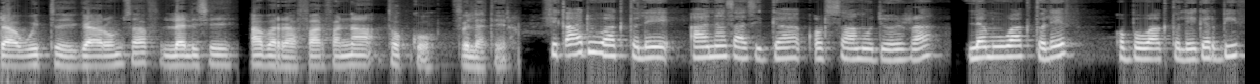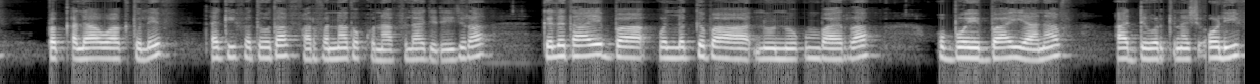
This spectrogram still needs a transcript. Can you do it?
Daawwit Gaaromsaaf Lalisee Abarraaf faarfannaa tokko filateera. Fiqaaduu Waaqtolee Aanaa Saasiggaa Qorsaa Mojoo irraa Lamuu Waaqtoleef Obbo Waaqtolee Garbiif Baqqalaa Waaqtoleef dhaggeeffatootaaf faarfannaa tokko naaf filaa jedhee jira. Galataa Eebbaa Wallagga Bahaa Noonnoo Qumbaa irraa Obbo Eebbaa Ayyaanaaf Aadde Warqinash Oliif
